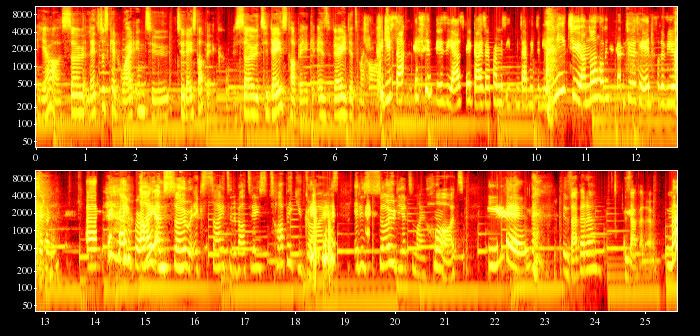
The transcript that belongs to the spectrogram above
Yeah, so let's just get right into today's topic. So today's topic is very dear to my heart. Could you sound enthusiastic, guys? I promise Ethan's happy to be. Me too. I'm not holding a gun to his head for the viewers at home. Uh, I. I am so excited about today's topic, you guys. it is so dear to my heart. Yes. is that better? Is that better? Much.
